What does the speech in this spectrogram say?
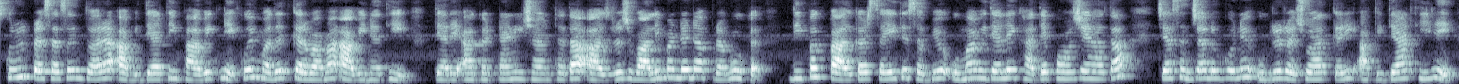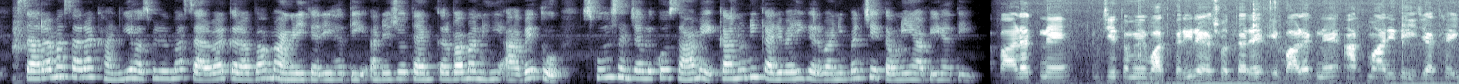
સ્કૂલ પ્રશાસન દ્વારા આ વિદ્યાર્થી ભાવિકને કોઈ મદદ કરવામાં આવી નથી. ત્યારે આ ઘટનાની જાણ થતાં આજરોજ વાલી મંડળના પ્રમુખ દીપક પાલકર સહિત સભ્યો ઉમા વિદ્યાલય ખાતે પહોંચ્યા હતા, જ્યાં સંચાલકોને ઉગ્ર રજૂઆત કરી આ વિદ્યાર્થીને સારામાં સારા ખાનગી હોસ્પિટલમાં સારવાર કરાવવા માંગણી કરી હતી. અને જો તેમ કરવામાં નહીં આવે તો સ્કૂલ સંચાલકો સામે કાનૂની કાર્યવાહી કરવાની પણ ચેતવણી આપી હતી. બાળકને જે તમે વાત કરી રહ્યા છો, અત્યારે એ બાળકને આંખમાં આ રીતે ઈજા થઈ.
